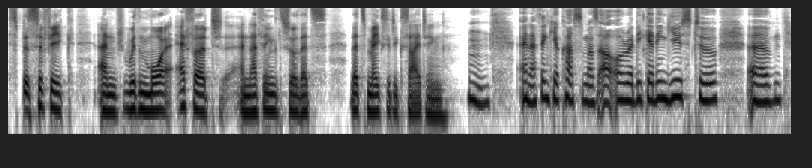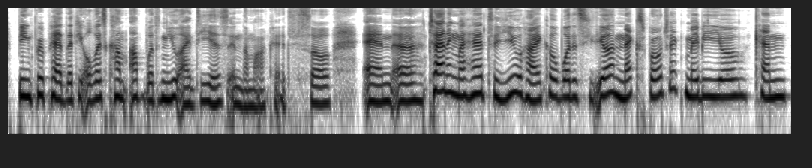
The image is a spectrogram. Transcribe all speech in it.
specific and with more effort. And I think so that's that makes it exciting. Mm. And I think your customers are already getting used to um, being prepared that you always come up with new ideas in the market. So, and uh, turning my head to you, Heiko, what is your next project? Maybe you can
